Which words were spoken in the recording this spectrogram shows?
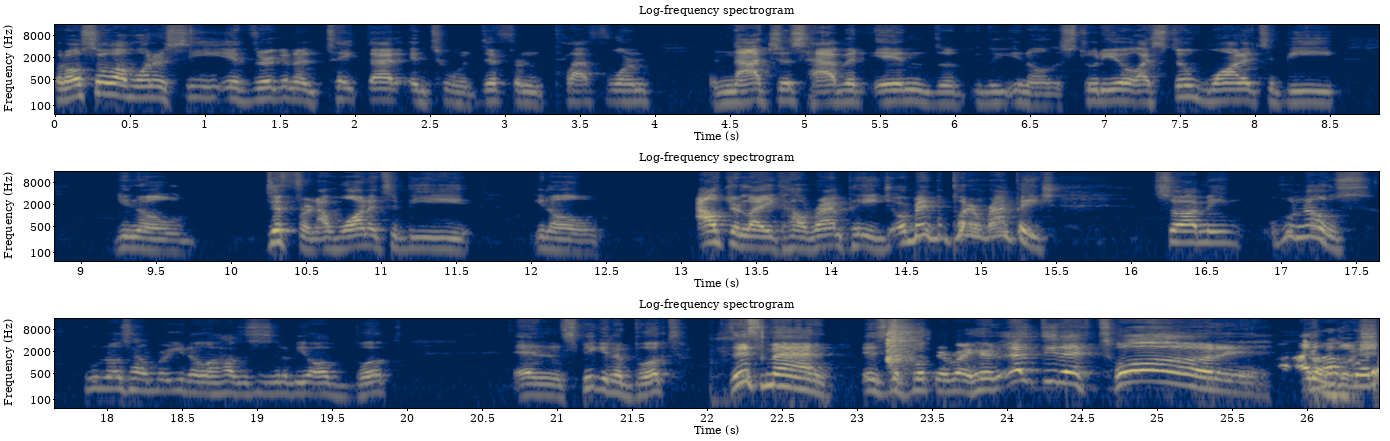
But also, I want to see if they're gonna take that into a different platform and not just have it in the, the you know the studio. I still want it to be, you know, different. I want it to be, you know, out there like how Rampage or maybe put in Rampage. So I mean, who knows? Who knows how you know how this is gonna be all booked? And speaking of booked, this man is the booker right here, El Director. I don't What book shit.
